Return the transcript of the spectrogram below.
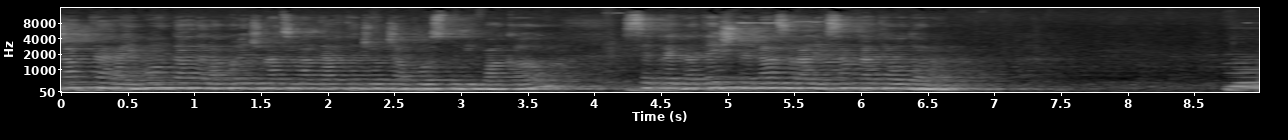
7-a, Raimonda, de la Colegiul Național de Artă George Apostol din Bacău, se pregătește Lazar Alexandra Teodora. Thank.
